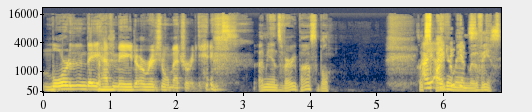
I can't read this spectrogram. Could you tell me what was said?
more than they have made original Metroid games? I mean, it's very possible. It's like I- I Spider-Man movies.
